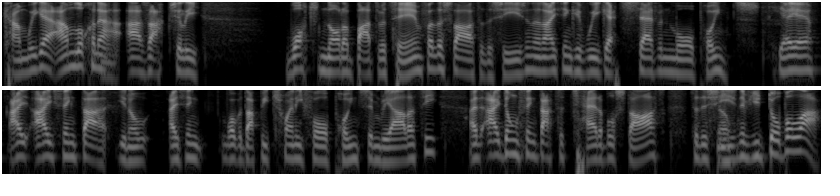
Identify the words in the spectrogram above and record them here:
can we get. I'm looking at hmm. as actually what's not a bad return for the start of the season, and I think if we get seven more points, Yeah, yeah. I I think that you know I think what would that be 24 points in reality. I I don't think that's a terrible start to the season. If you double that.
